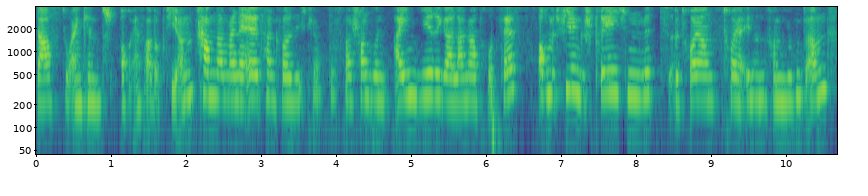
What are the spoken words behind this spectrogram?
darfst du ein Kind auch erst adoptieren. Haben dann meine Eltern quasi, ich glaube, das war schon so ein einjähriger langer Prozess, auch mit vielen Gesprächen mit Betreuern, BetreuerInnen vom Jugendamt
